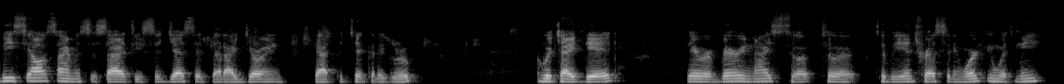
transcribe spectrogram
BC Alzheimer's Society suggested that I join that particular group, which I did. They were very nice to, to, to be interested in working with me.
